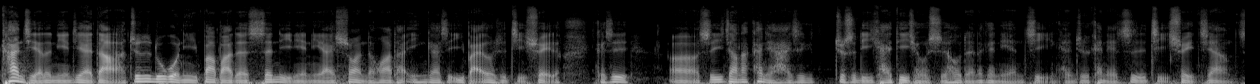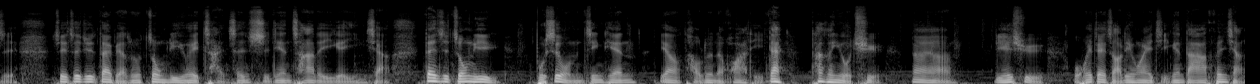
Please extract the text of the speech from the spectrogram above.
看起来的年纪还大了。就是如果你以爸爸的生理年龄来算的话，他应该是一百二十几岁的。可是。呃，实际上他看起来还是就是离开地球时候的那个年纪，可能就是看起来四十几岁这样子，所以这就代表说重力会产生时间差的一个影响。但是重力不是我们今天要讨论的话题，但它很有趣。那也许我会再找另外一集跟大家分享。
